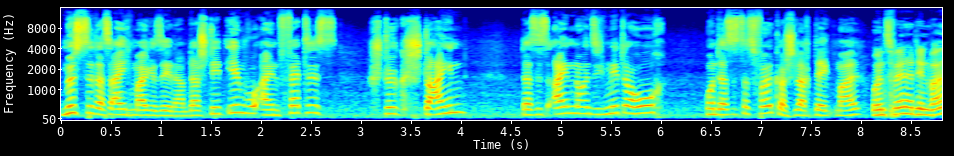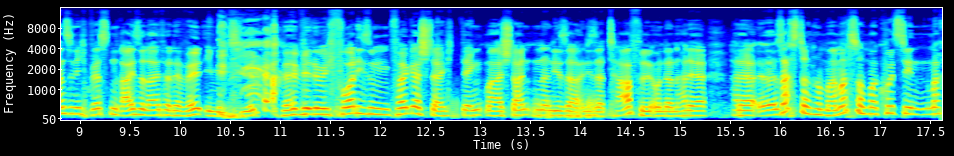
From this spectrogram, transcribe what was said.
müsste das eigentlich mal gesehen haben. Da steht irgendwo ein fettes Stück Stein, das ist 91 Meter hoch und das ist das Völkerschlachtdenkmal. Und Sven hat den wahnsinnig besten Reiseleiter der Welt imitiert, weil wir nämlich vor diesem Völkerschlachtdenkmal standen an dieser, an dieser Tafel und dann hat er, hat er äh, sag's doch nochmal, mach's doch mal kurz den, mach,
